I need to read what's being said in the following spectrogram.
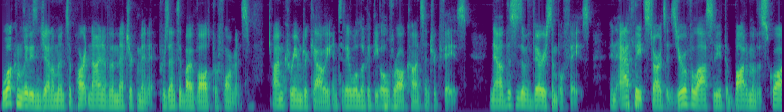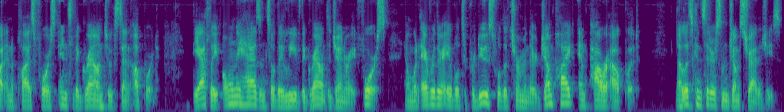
Welcome, ladies and gentlemen, to part nine of the Metric Minute presented by Vald Performance. I'm Kareem Drakawi, and today we'll look at the overall concentric phase. Now, this is a very simple phase. An athlete starts at zero velocity at the bottom of the squat and applies force into the ground to extend upward. The athlete only has until they leave the ground to generate force, and whatever they're able to produce will determine their jump height and power output. Now, let's consider some jump strategies.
